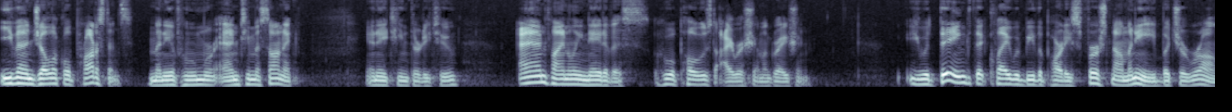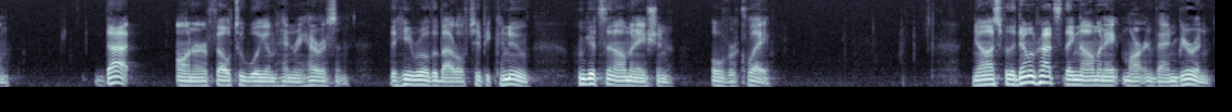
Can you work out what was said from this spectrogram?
evangelical Protestants, many of whom were anti Masonic in 1832, and finally nativists who opposed Irish immigration. You would think that Clay would be the party's first nominee, but you're wrong. That honor fell to William Henry Harrison, the hero of the Battle of Tippecanoe, who gets the nomination over Clay. Now, as for the Democrats, they nominate Martin Van Buren,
